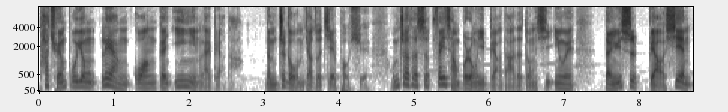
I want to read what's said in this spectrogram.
他全部用亮光跟阴影来表达。那么这个我们叫做解剖学。我们知道的是非常不容易表达的东西，因为等于是表现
